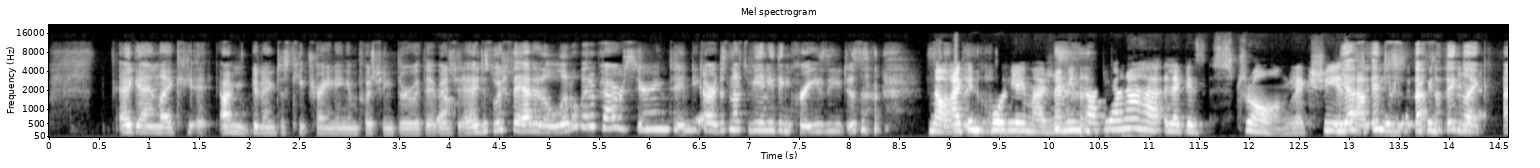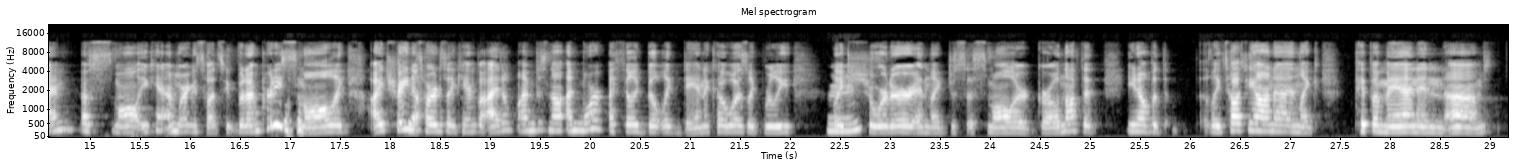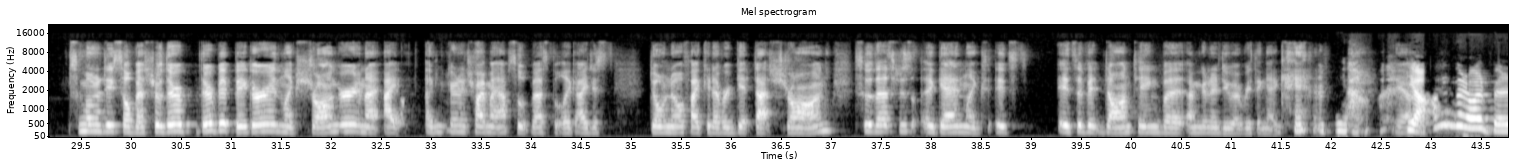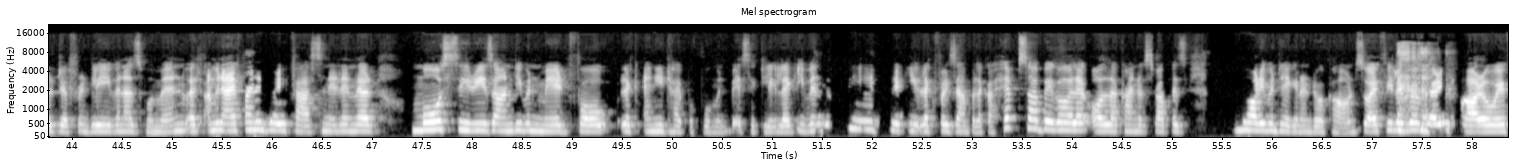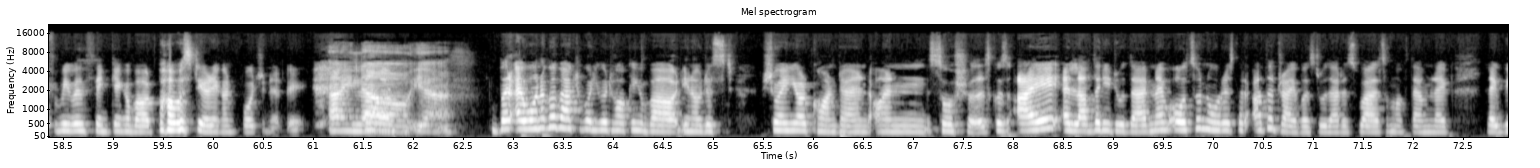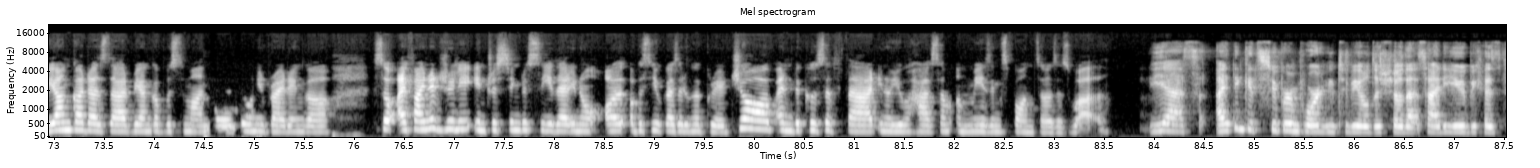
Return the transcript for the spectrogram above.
again, like I'm gonna just keep training and pushing through with it. Yeah. But I just wish they added a little bit of power steering to IndyCar. It doesn't have to be anything crazy. Just No, I can totally imagine. I mean, Tatiana ha- like is strong. Like she is Yes, and like, that's the thing. feel it. Like, I'm a small. You can't. I'm wearing a sweatsuit, but I'm pretty small. Like, I train as hard as I can, but I don't. I'm just not. I'm more. I feel like built like Danica was, like really, like Mhm. shorter and like just a smaller girl. Not that you know, but like Tatiana and like Pippa Mann and um Simona de Silvestro, they're they're a bit bigger and like stronger. And I, I I'm gonna try my absolute best, but like I just don't know if I could ever get that strong. So that's just again like it's it's a bit daunting, but I'm gonna do everything I can. Yeah. Yeah. Yeah. I mean, we're all built differently, even as women. I mean, I find it very fascinating that most series aren't even made for like any type of woman, basically. Like even the feet, like you, like for example, like our hips are bigger, like all that kind of stuff is not even taken into account. So I feel like we're very far away from even thinking about power steering, unfortunately. I um, know, yeah. But I want to go back to what you were talking about, you know, just showing your content on socials because I, I love that you do that and I've also noticed that other drivers do that as well. Some of them like like Bianca does that, Bianca Bustamante, Toni Breidinger. So I find it really interesting to see that, you know, obviously you guys are doing a great job and because of that, you know, you have some amazing sponsors as well. Yes, I think it's super important to be able to show that side of you because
